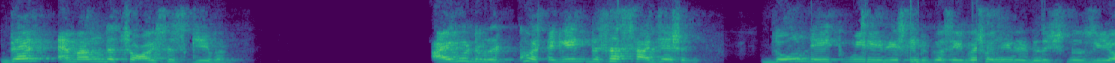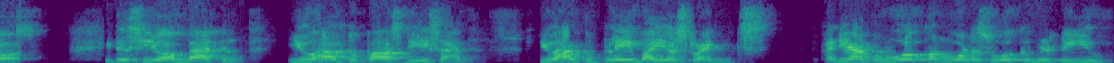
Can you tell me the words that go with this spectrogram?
Then among the choices given, I would request, again, this is a suggestion. Don't take me seriously because eventually the decision is yours. It is your battle. You have to pass the exam. You have to play by your strengths and you have to work on what is workable to you.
